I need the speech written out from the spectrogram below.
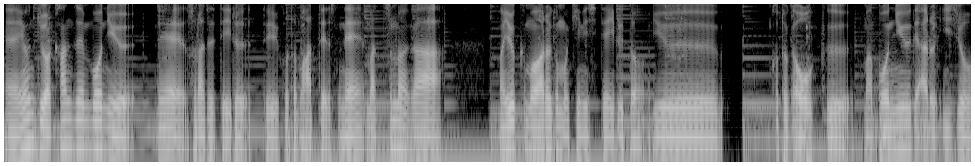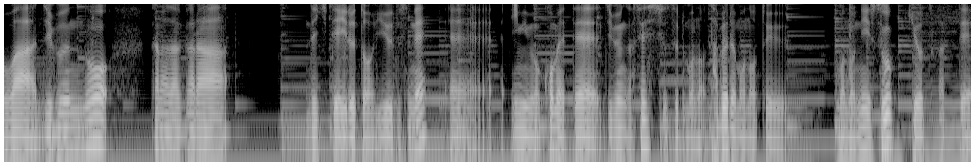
えー40は完全母乳で育てているということもあってですね、まあ、妻が、まあ、良くも悪くも気にしているということが多く、まあ、母乳である以上は自分の体からできているというですね、えー意味も込めて自分が摂取するもの食べるものというものにすごく気を使って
